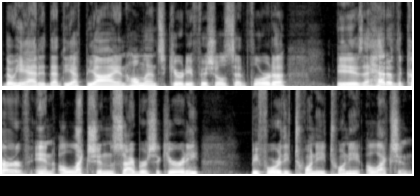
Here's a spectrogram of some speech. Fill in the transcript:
though he added that the FBI and Homeland Security officials said Florida is ahead of the curve in election cybersecurity before the 2020 election.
